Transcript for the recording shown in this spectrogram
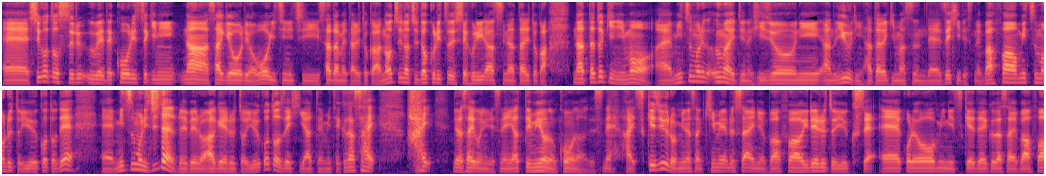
えー、仕事をする上で効率的な作業量を1日定めたりとか、後々独立してフリーランスになったりとか、なった時にも、えー、見積もりがうまいというのは非常にあの有利に働きますんで、ぜひですね、バッファーを見積もるということで、えー、見積もり自体のレベルを上げるということをぜひやってみてください。はい。では最後にですね、やってみようのコーナーですね。はい。スケジュールを皆さん決める際にはバッファーを入れるという癖、えー、これを身につけてください。バッファー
